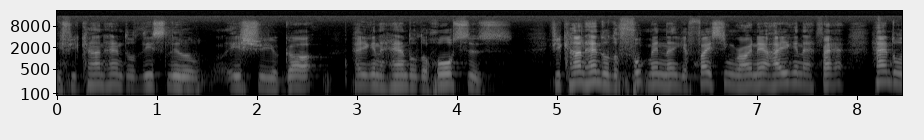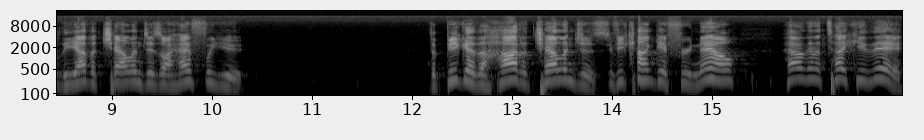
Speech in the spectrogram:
if you can't handle this little issue you've got, how are you going to handle the horses? If you can't handle the footmen that you're facing right now, how are you going to fa- handle the other challenges I have for you? The bigger, the harder challenges. If you can't get through now, how am I going to take you there?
